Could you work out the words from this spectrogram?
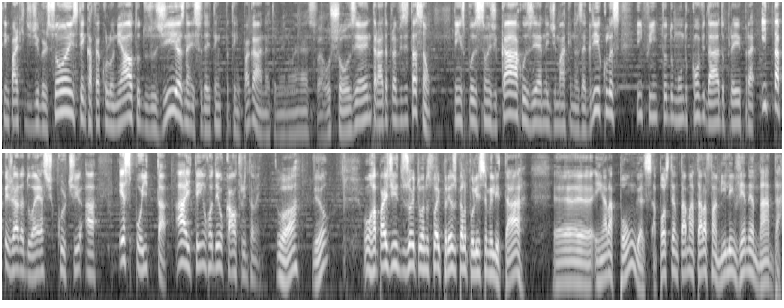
Tem parque de diversões, tem café colonial todos os dias, né? Isso daí tem, tem que pagar, né? Também não é só os shows e a entrada para visitação. Tem exposições de carros e de máquinas agrícolas, enfim, todo mundo convidado para ir para Itapejara do Oeste curtir a Expoita. Ah, e tem o rodeio country também. Ó, viu? Um rapaz de 18 anos foi preso pela polícia militar eh, em Arapongas após tentar matar a família envenenada.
